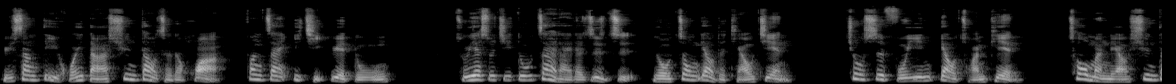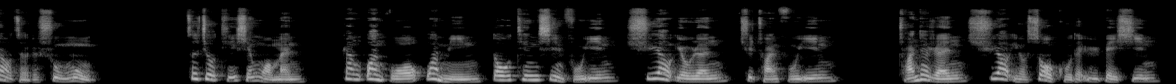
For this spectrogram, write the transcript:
与上帝回答殉道者的话放在一起阅读。主耶稣基督再来的日子有重要的条件，就是福音要传遍，凑满了殉道者的数目。这就提醒我们，让万国万民都听信福音，需要有人去传福音。传的人需要有受苦的预备心，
